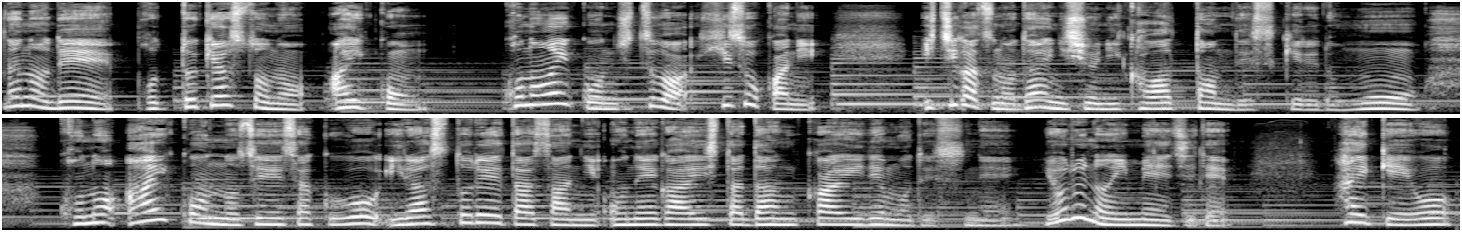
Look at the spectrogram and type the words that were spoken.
なのでポッドキャストのアイコンこのアイコン実は密かに1月の第2週に変わったんですけれどもこのアイコンの制作をイラストレーターさんにお願いした段階でもですね夜のイメージで背景を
